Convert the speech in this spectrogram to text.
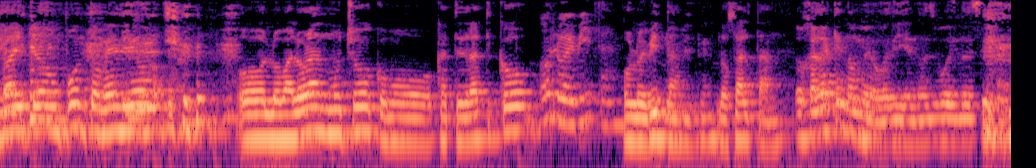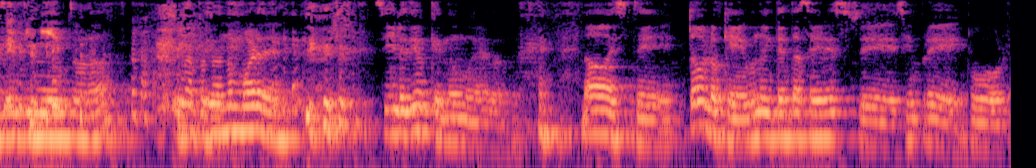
no hay creo un punto medio. O lo valoran mucho como catedrático. O lo evitan. O lo evitan, lo, saltan. Ojalá que no me odien, no es bueno ese sentimiento, ¿no? Una persona no muerde. Sí, le digo que no muerdo. No, este, todo lo que uno intenta hacer es eh, siempre por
